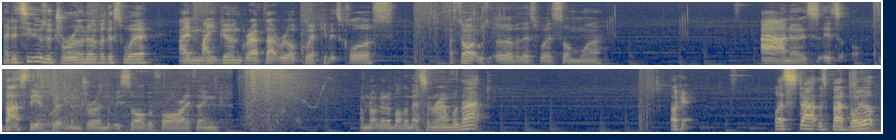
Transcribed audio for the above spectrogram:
I did see there was a drone over this way. I might go and grab that real quick if it's close. I thought it was over this way somewhere. Ah, no, it's it's that's the equipment drone that we saw before, I think. I'm not going to bother messing around with that. Okay. Let's start this bad boy up.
